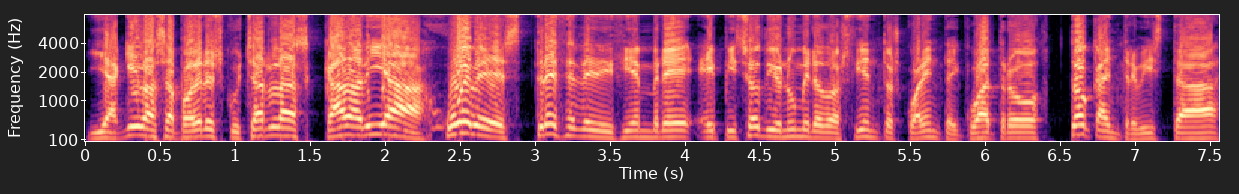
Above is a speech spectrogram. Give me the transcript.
y aquí vas a poder escucharlas cada día. Jueves 13 de diciembre, episodio número 244, toca entrevista.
